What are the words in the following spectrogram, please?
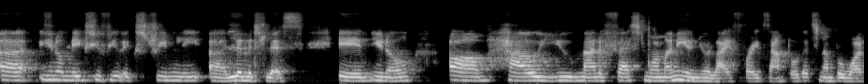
uh, you know, makes you feel extremely uh, limitless in, you know, um, how you manifest more money in your life, for example. That's number one.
